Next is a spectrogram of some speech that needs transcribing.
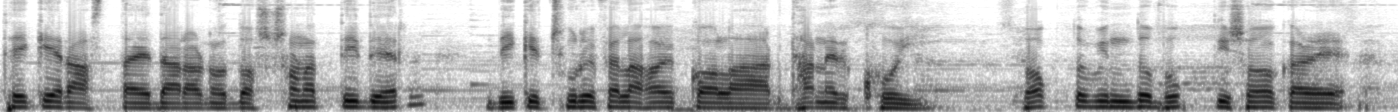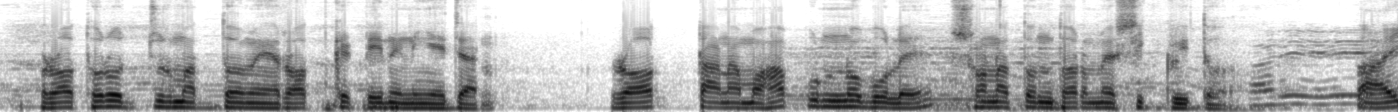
থেকে রাস্তায় দাঁড়ানো দর্শনার্থীদের দিকে ছুঁড়ে ফেলা হয় কলা আর ধানের খই। ভক্তবৃন্দ ভক্তি সহকারে রথরজ্জুর মাধ্যমে রথকে টেনে নিয়ে যান। রথ টানা মহাপুণ্য বলে সনাতন ধর্মে স্বীকৃত। তাই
